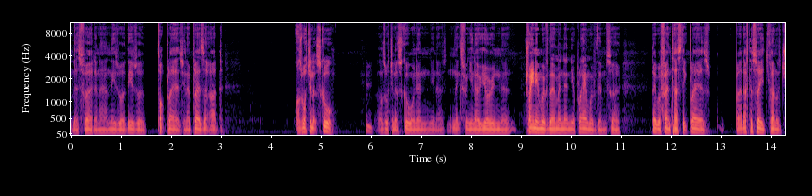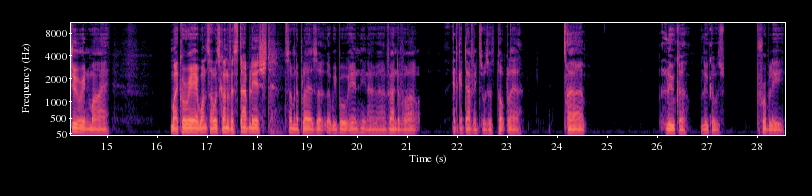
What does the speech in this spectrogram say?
Les Ferdinand. These were these were top players. You know, players that I'd I was watching at school. I was watching at school, and then you know, next thing you know, you're in uh, training with them, and then you're playing with them. So they were fantastic players. But I'd have to say, kind of during my my career, once I was kind of established, some of the players that, that we brought in, you know, uh, Van der Vaart, Edgar Davids was a top player. Uh, Luka, Luka was probably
